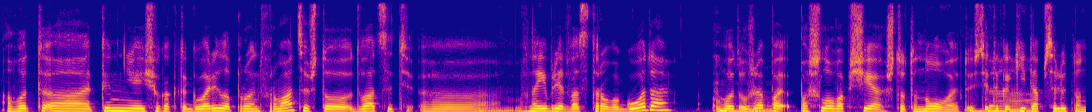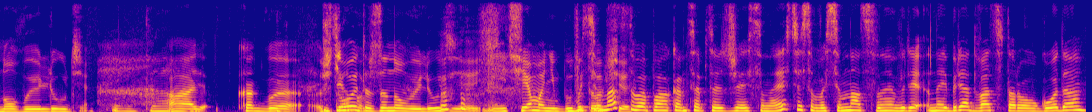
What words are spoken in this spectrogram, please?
а вот э, ты мне еще как-то говорила про информацию, что 20 э, в ноябре 22 года вот угу. уже по пошло вообще что-то новое, то есть да. это какие-то абсолютно новые люди. Да. А как бы, что Я это за новые люди и чем они будут 18 вообще? по концепции Джейсона Эстиса, 18 ноября, ноября 22 года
